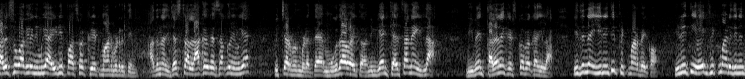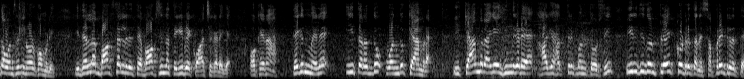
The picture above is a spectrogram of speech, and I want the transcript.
ಕಳಿಸುವಾಗಲೇ ನಿಮಗೆ ಐ ಡಿ ಪಾಸ್ವರ್ಡ್ ಕ್ರಿಯೇಟ್ ಮಾಡಿಬಿಟ್ಟಿರ್ತೀನಿ. ಅದನ್ನು ಜಸ್ಟ್ ಅಲ್ಲಿ ಹಾಕಿದ್ರೆ ಸಾಕು, ನಿಮಗೆ ಪಿಕ್ಚರ್ ಬಂದ್ಬಿಡುತ್ತೆ. ಮುಗ್ದಾಗೋಯ್ತು ನಿಮಗೇನು ಕೆಲಸನೇ ಇಲ್ಲ. ನೀವೇನು ತಲೆನೇ ಕೆಡ್ಸ್ಕೋಬೇಕಾಗಿಲ್ಲ. ಇದನ್ನು ಈ ರೀತಿ ಫಿಟ್ ಮಾಡಬೇಕು. ಈ ರೀತಿ ಹೇಗೆ ಫಿಟ್ ಮಾಡಿದ್ದೀನಿ ಅಂತ ಒಂದ್ಸತಿ ನೋಡ್ಕೊಂಬಿಡಿ. ಇದೆಲ್ಲ ಬಾಕ್ಸಲ್ಲಿರುತ್ತೆ ಬಾಕ್ಸಿಂದ ತೆಗಿಬೇಕು ಆಚೆ ಕಡೆಗೆ. ಓಕೆನಾ ತೆಗೆದ ಮೇಲೆ ಈ ಥರದ್ದು ಒಂದು ಕ್ಯಾಮ್ರಾ ಈ ಕ್ಯಾಮ್ರಾಗೆ ಹಿಂದ್ಗಡೆ ಹಾಗೆ ಹತ್ತಿರಕ್ಕೆ ಬಂದು ತೋರಿಸಿ, ಈ ರೀತಿ ಒಂದು ಪ್ಲೇಟ್ ಕೊಟ್ಟಿರ್ತಾನೆ. ಸಪ್ರೇಟ್ ಇರುತ್ತೆ.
